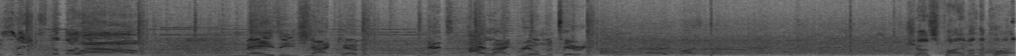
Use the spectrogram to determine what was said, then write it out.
my goodness. Wow. Amazing shot, Kevin. That's highlight reel material. Just five on the clock.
